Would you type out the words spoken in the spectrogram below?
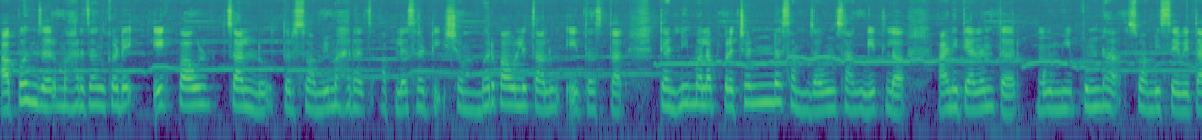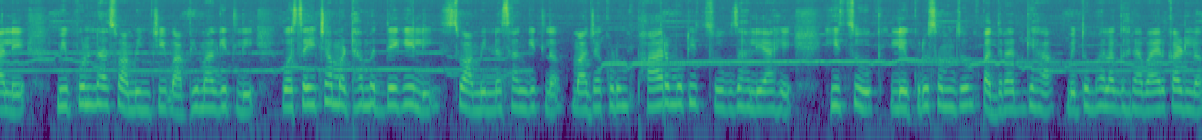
आपण जर महाराजांकडे एक पाऊल चाललो तर स्वामी महाराज आपल्यासाठी शंभर पावले चालून येत असतात. त्यांनी मला प्रचंड समजावून सांगितलं आणि त्यानंतर मग मी पुन्हा स्वामी सेवेत आले. मी पुन्हा स्वामींची माफी मागितली. वसईच्या मठामध्ये गेली. स्वामींना सांगितलं माझ्याकडून फार मोठी चूक झाली आहे. ही चूक लेकरू समजून पदरात घ्या. मी तुम्हाला घराबाहेर काढलं.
